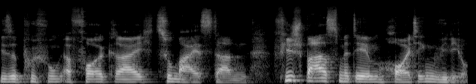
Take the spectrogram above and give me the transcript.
diese Prüfung erfolgreich zu meistern? Viel Spaß mit dem heutigen Video.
